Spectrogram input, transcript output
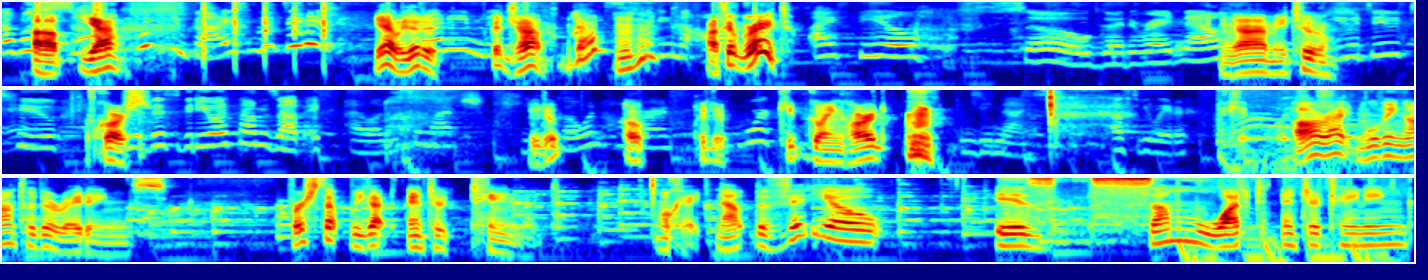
That was Uh, yeah. quick, you guys. We did it. Yeah, we did it. Good job. Yeah. hmm I feel great. I feel so good right now. Yeah, me too. You do too. Of course. Give this video a thumbs up. I love you so much. Keep You do? Going Oh, thank you. Keep going hard. and be nice. I'll see you later. Okay. All right, moving on to the ratings. First up, we got entertainment. Okay, now the video is somewhat entertaining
